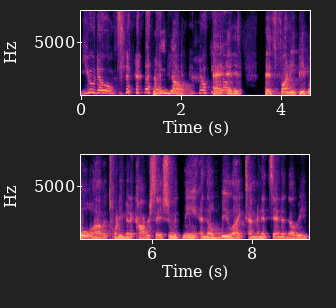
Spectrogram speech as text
you don't. no, you don't. no, you and, don't. And it's, it's funny. People will have a 20 minute conversation with me and they'll be like 10 minutes in and they'll be,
